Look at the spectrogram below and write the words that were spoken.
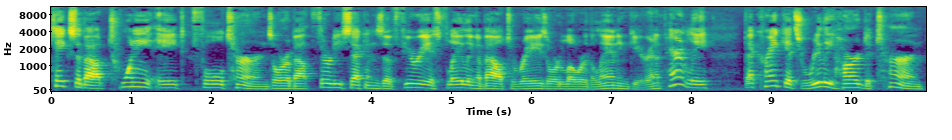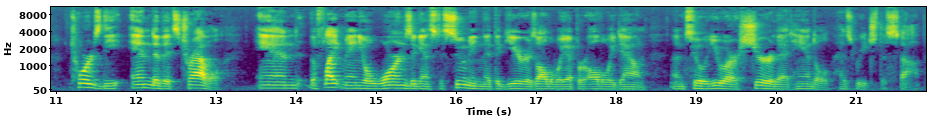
Takes about 28 full turns or about 30 seconds of furious flailing about to raise or lower the landing gear. And apparently that crank gets really hard to turn towards the end of its travel. And the flight manual warns against assuming that the gear is all the way up or all the way down until you are sure that handle has reached the stop.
